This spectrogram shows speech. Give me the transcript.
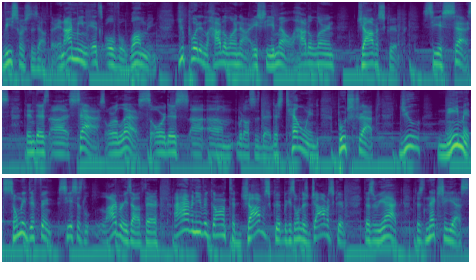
resources out there. And I mean, it's overwhelming. You put in how to learn HTML, how to learn JavaScript, CSS. Then there's uh, Sass or Less, or there's uh, um, what else is there? There's Tailwind, Bootstrapped, you name it. So many different CSS libraries out there. I haven't even gone to JavaScript because when there's JavaScript, there's React, there's Next.js,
